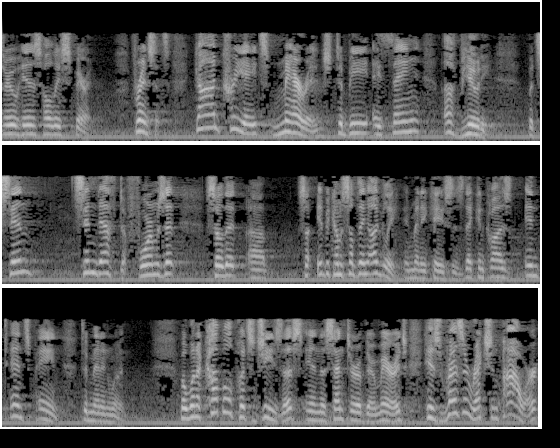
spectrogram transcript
through His Holy Spirit. For instance, God creates marriage to be a thing of beauty, but sin, sin death deforms it so that uh, so it becomes something ugly in many cases that can cause intense pain to men and women. But when a couple puts Jesus in the center of their marriage, his resurrection power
